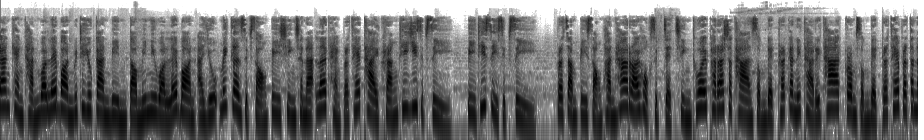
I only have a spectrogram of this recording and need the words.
การแข่งขันวอลเลย์บอลวิทยุการบิน ต่อมินิวอลเลย์บอลอายุไม่เกิน 12 ปีชิงชนะเลิศแห่งประเทศไทยครั้งที่ 24 ปีที่ 44 ประจำปี 2567 ชิงถ้วยพระราชทานสมเด็จพระกนิษฐาธิธาชกรมสมเด็จพระเทพรัตน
